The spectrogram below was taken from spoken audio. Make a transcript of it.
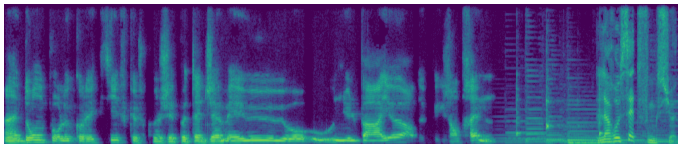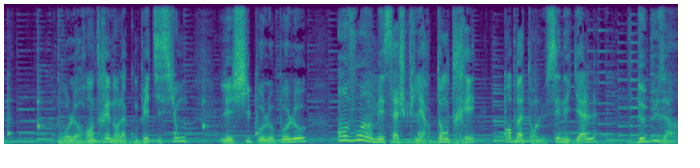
un don pour le collectif que, que j'ai peut-être jamais eu ou, nulle part ailleurs depuis que j'entraîne. La recette fonctionne. Pour leur entrée dans la compétition, les Chipolo Polo envoient un message clair d'entrée en battant le Sénégal de buts à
